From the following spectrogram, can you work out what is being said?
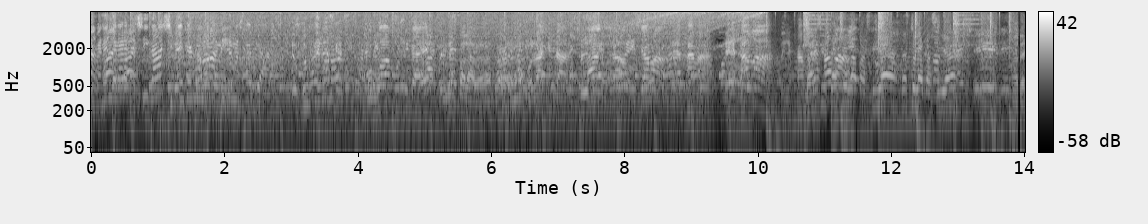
Depenent de l'hora que siga, si veiem que Agárrame una aviat. Tu què necessito? Pongo la música, eh? Paraules, unes paraules. Hola, ¿qué tal? Soy Ah, Benejama. Benejama. Benejama. Benejama. ¿Sabes si estás tú en la pastilla? ¿Estás tú en la pastilla? Sí, sí. Vale.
